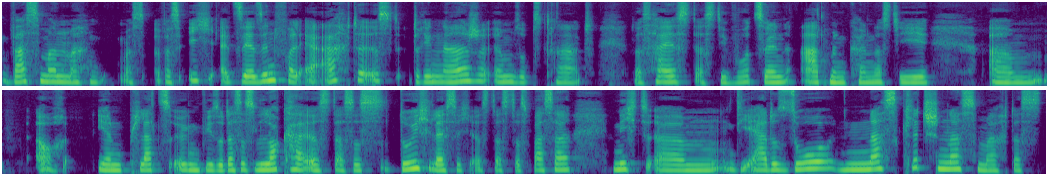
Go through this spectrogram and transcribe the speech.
was man machen, was, was ich als sehr sinnvoll erachte, ist Drainage im Substrat. Das heißt, dass die Wurzeln atmen können, dass die ähm, auch ihren Platz irgendwie, so dass es locker ist, dass es durchlässig ist, dass das Wasser nicht ähm, die Erde so nass, klitschnass macht, dass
